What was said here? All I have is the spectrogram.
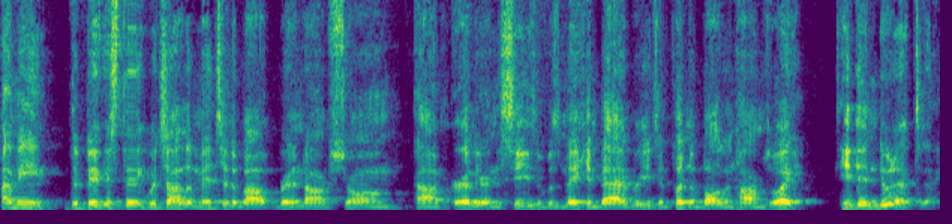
I mean, the biggest thing which I lamented about Brennan Armstrong um, earlier in the season was making bad reads and putting the ball in harm's way. He didn't do that today.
